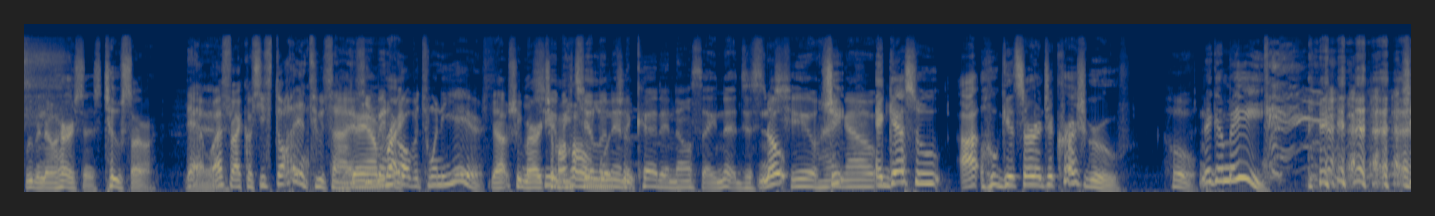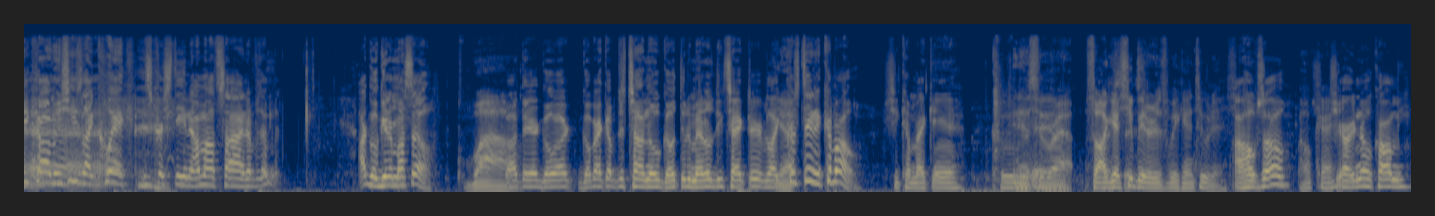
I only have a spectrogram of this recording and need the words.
We've been knowing her since Tucson. Yeah, that's right, because she started in Tucson. She's Damn been right. here over 20 years. Yep, she married She'll to my be chilling in too. the cut and don't say nothing. Just Nope. chill, hang she, out. And guess who? I, who gets her into Krush Groove? Who? Nigga, me. she called me. She's like, "Quik, it's Christina. I'm outside." I'm, I'm- I go get her myself. Wow. Go Wow. out there, go go back up the tunnel, go through the metal detector. Like, Yeah. Christina, come on. She come back in. cool. And it's a wrap. So I guess you'll be there this weekend too then. I hope so. Okay. She already know. Call me.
